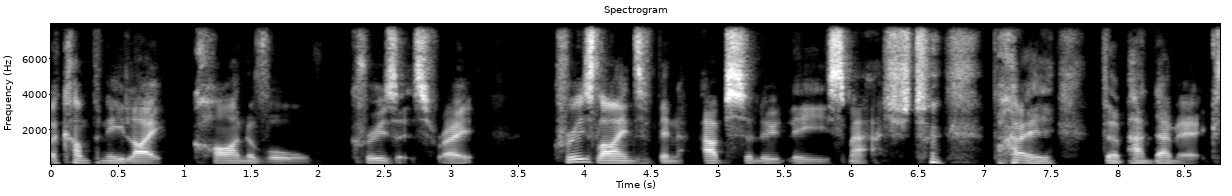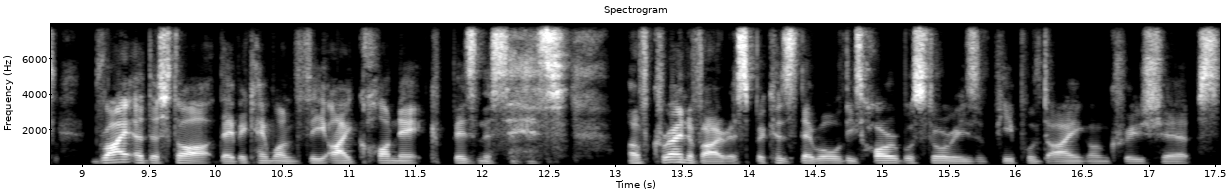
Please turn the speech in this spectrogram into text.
a company like Carnival Cruises, right? Cruise lines have been absolutely smashed by the pandemic. Right at the start, they became one of the iconic businesses of coronavirus because there were all these horrible stories of people dying on cruise ships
